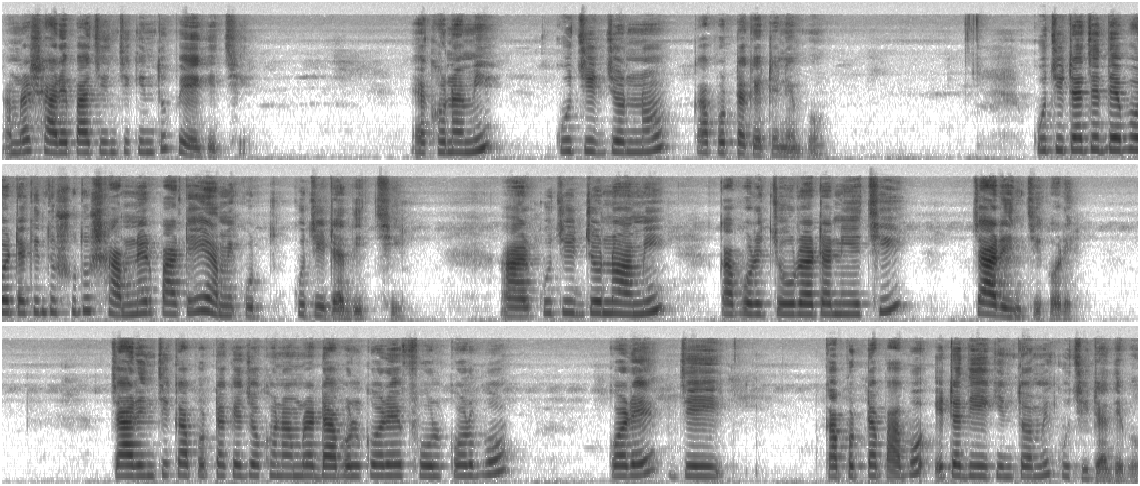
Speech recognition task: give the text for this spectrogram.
আমরা সাড়ে পাঁচ ইঞ্চি কিন্তু পেয়ে গেছি। এখন আমি কুচির জন্য কাপড়টা কেটে নেব। কুচিটা যে দেবো, এটা কিন্তু শুধু সামনের পাটেই আমি কুচিটা দিচ্ছি। আর কুচির জন্য আমি কাপড়ের চৌড়াটা নিয়েছি চার ইঞ্চি করে। চার ইঞ্চি কাপড়টাকে যখন আমরা ডাবল করে ফোল্ড করব, করে যেই কাপড়টা পাবো, এটা দিয়ে কিন্তু আমি কুচিটা দেব।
